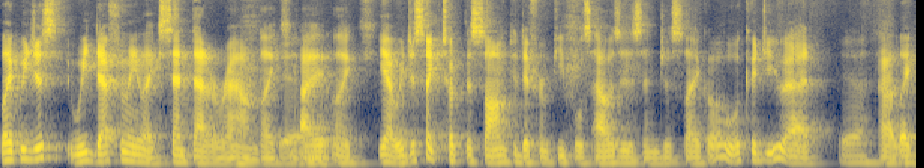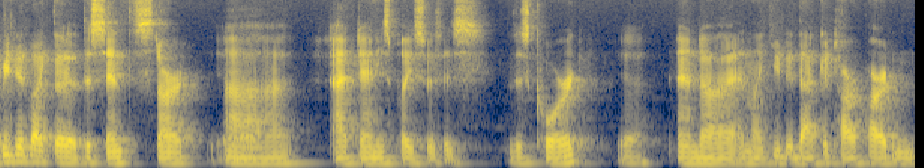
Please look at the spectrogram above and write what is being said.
like we just we definitely like sent that around. Like Yeah. I like yeah, we just like took the song to different people's houses and just like oh what could you add? Yeah, Uh, like we did like the the synth start Yeah. uh, at Danny's place with his with his chord yeah. and uh, and like you did that guitar part and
